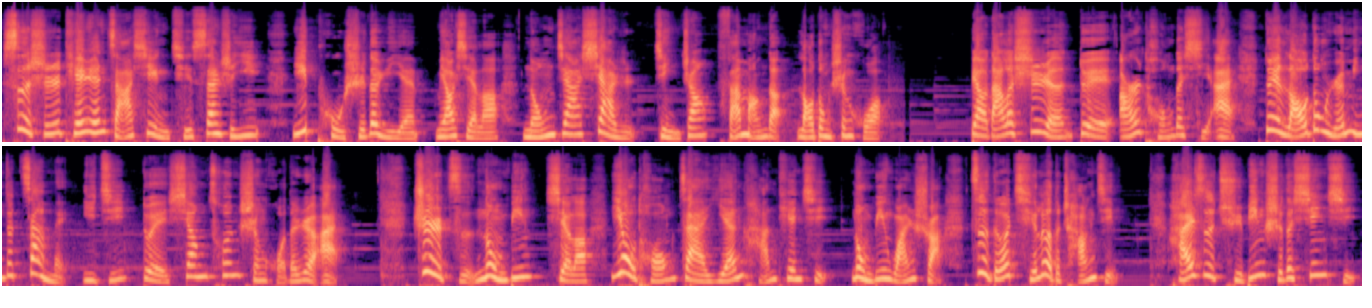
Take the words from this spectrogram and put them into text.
四时田园杂兴其三十一，以朴实的语言描写了农家夏日紧张繁忙的劳动生活，表达了诗人对儿童的喜爱、对劳动人民的赞美以及对乡村生活的热爱。稚子弄冰写了幼童在严寒天气弄冰玩耍、自得其乐的场景。孩子取冰时的欣喜，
